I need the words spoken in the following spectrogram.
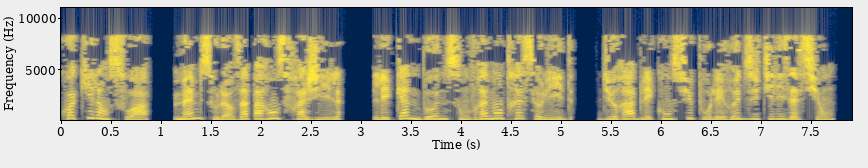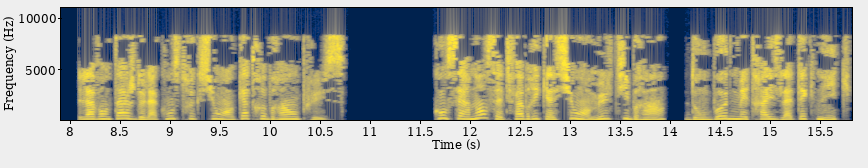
Quoi qu'il en soit, même sous leurs apparences fragiles, les cannes Bone sont vraiment très solides, durables et conçues pour les rudes utilisations, l'avantage de la construction en quatre brins en plus. Concernant cette fabrication en multi-brins, dont Bone maîtrise la technique,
